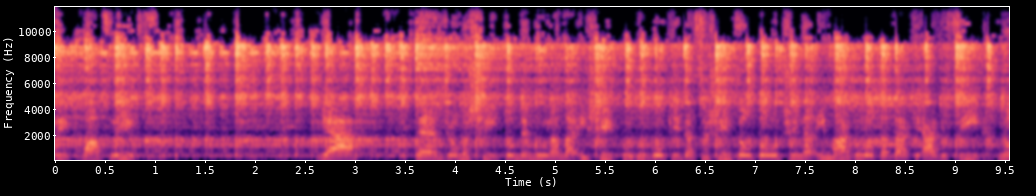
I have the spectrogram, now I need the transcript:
リフワンフリー Yeah 天井のシート眠らないシープ動き出す心臓動じないマグロ叩き上げし乗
